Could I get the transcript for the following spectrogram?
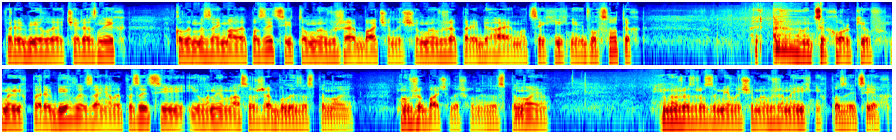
перебігли через них. Коли ми займали позиції, то ми вже бачили, що ми вже перебігаємо цих їхніх двохсотих цих орків. Ми їх перебігли, зайняли позиції, і вони в нас вже були за спиною. Ми вже бачили, що вони за спиною, і ми вже зрозуміли, що ми вже на їхніх позиціях.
